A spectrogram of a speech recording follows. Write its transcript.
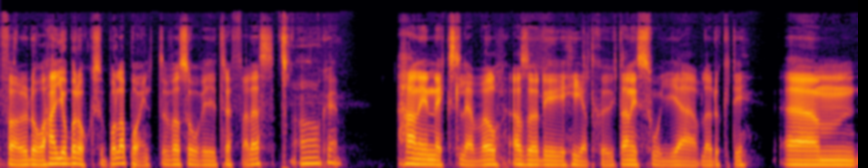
före då. Han jobbade också på La Point, det var så vi träffades. Ja, okej. Han är next level, alltså det är helt sjukt. Han är så jävla duktig. Ehm,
